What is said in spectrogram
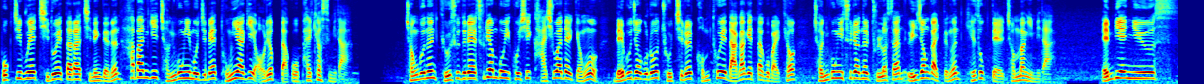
복지부의 지도에 따라 진행되는 하반기 전공의 모집에 동의하기 어렵다고 밝혔습니다. 정부는 교수들의 수련 보이콧이 가시화될 경우 내부적으로 조치를 검토해 나가겠다고 밝혀 전공의 수련을 둘러싼 의정 갈등은 계속될 전망입니다. MBN 뉴스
